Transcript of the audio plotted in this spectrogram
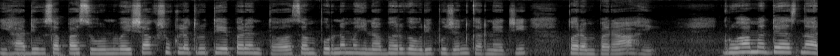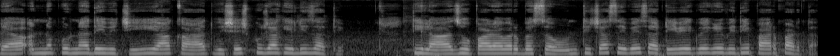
ह्या दिवसापासून वैशाख शुक्ल तृतीयेपर्यंत संपूर्ण महिनाभर गौरी पूजन करण्याची परंपरा आहे. गृहामध्ये असणाऱ्या अन्नपूर्णा देवीची या काळात विशेष पूजा केली जाते. तिला झोपाळ्यावर बसवून तिच्या सेवेसाठी वेगवेगळे विधी पार पाडतात.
